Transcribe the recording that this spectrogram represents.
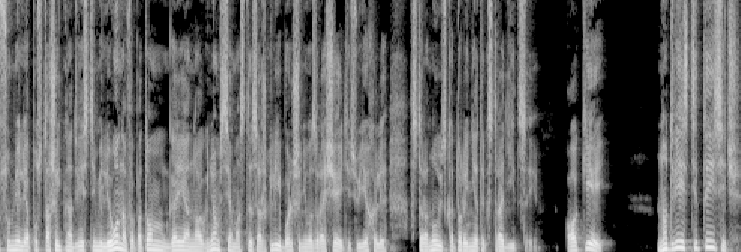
сумели опустошить на 200 миллионов, а потом, горя оно огнем, все мосты сожгли и больше не возвращаетесь, уехали в страну, из которой нет экстрадиции. Окей. Но 200 тысяч,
